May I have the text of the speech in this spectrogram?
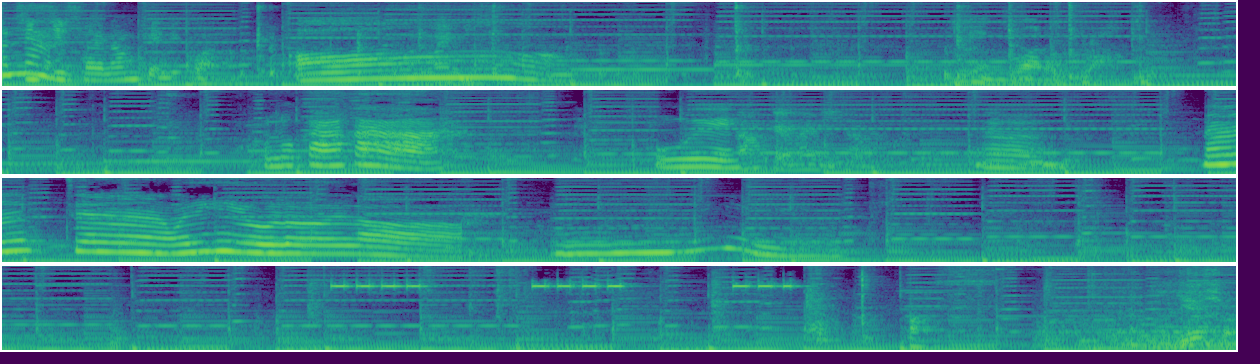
น จ อ่ะ ริงๆใส่น้ำเค็มดีกว่านะ อ๋อ ไม่ คุณลูกค้าค่ะ อุ้ย น้ำเค็มไม่มีใช่ไหม อืมน่าจะไม่หิวเลยเหรออืม よいしょ。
